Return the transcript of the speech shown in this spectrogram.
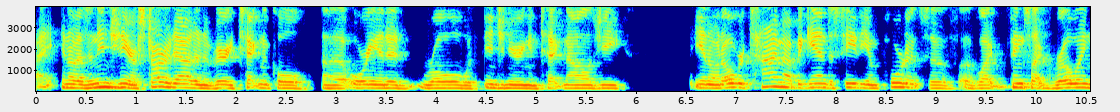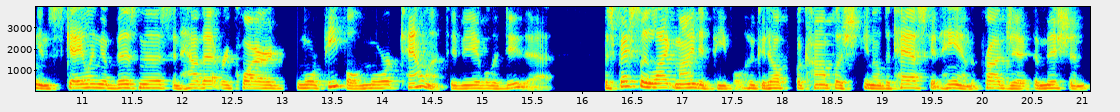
I, you know, as an engineer, I started out in a very technical uh, oriented role with engineering and technology you know and over time i began to see the importance of, of like things like growing and scaling a business and how that required more people more talent to be able to do that especially like-minded people who could help accomplish you know the task at hand the project the mission.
